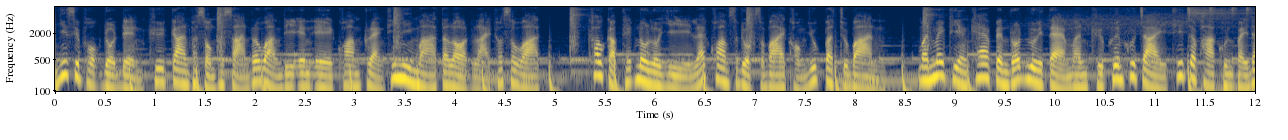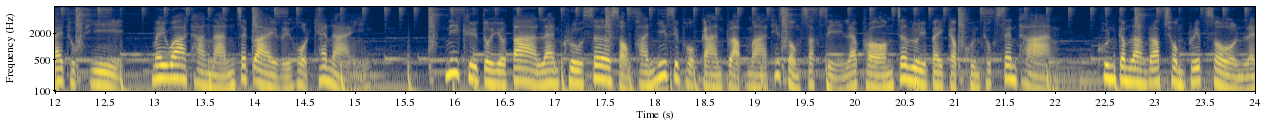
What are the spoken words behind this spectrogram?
2026 โดดเด่น คือการผสมผสานระหว่าง DNA ความแกร่งที่มีมาตลอดหลายทศวรรษ เข้ากับเทคโนโลยีและความสะดวกสบายของยุคปัจจุบัน มันไม่เพียงแค่เป็นรถลุยแต่มันคือเพื่อนคู่ใจที่จะพาคุณไปได้ทุกที่ ไม่ว่าทางนั้นจะไกลหรือโหดแค่ไหน นี่คือ Toyota Land Cruiser 2026 การกลับมาที่สมศักดิ์ศรีและพร้อมจะลุยไปกับคุณทุกเส้นทาง คุณกำลังรับชมคลิปโซนและ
